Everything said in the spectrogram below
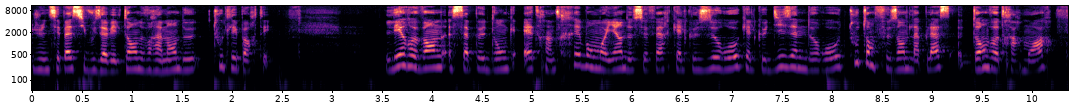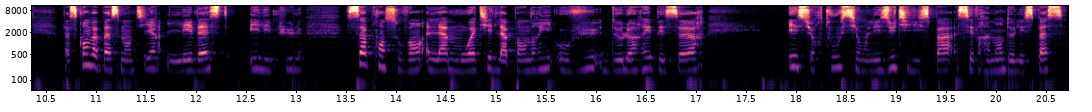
Je ne sais pas si vous avez le temps vraiment de toutes les porter. Les revendre, ça peut donc être un très bon moyen de se faire quelques euros, quelques dizaines d'euros, tout en faisant de la place dans votre armoire. Parce qu'on va pas se mentir, les vestes et les pulls, ça prend souvent la moitié de la penderie au vu de leur épaisseur. Et surtout, si on les utilise pas, c'est vraiment de l'espace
